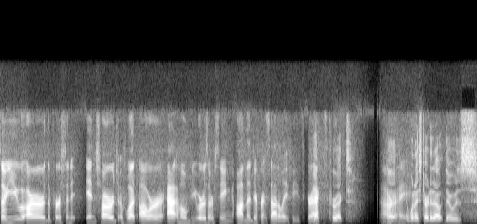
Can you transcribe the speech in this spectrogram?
So you are the person in charge of what our at-home viewers are seeing on the different satellite feeds, correct? Yep, correct. All Uh, right. And when I started out, there was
